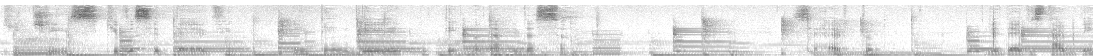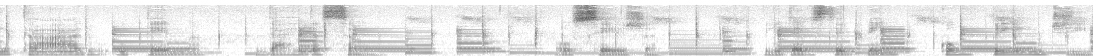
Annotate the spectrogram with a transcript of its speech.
que diz que você deve entender o tema da redação, certo? Ele deve estar bem claro o tema da redação, ou seja, ele deve ser bem compreendido.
